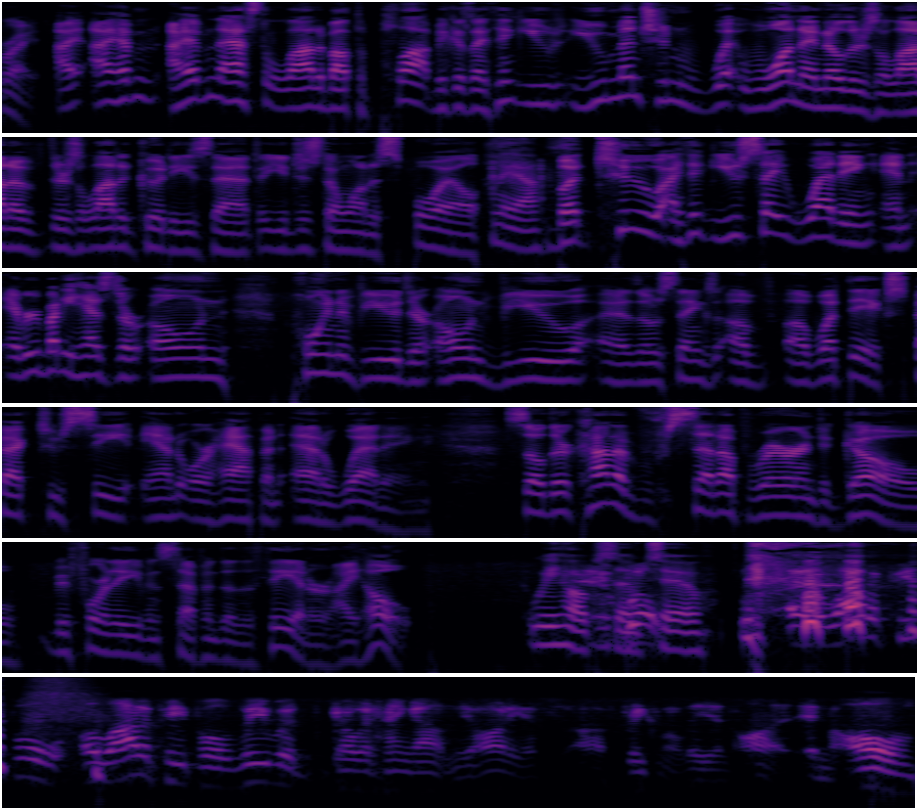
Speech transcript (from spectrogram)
Right. I, I haven't I haven't asked a lot about the plot because I think you you mentioned we- one. I know there's a lot of there's a lot of goodies that you just don't want to spoil. Yeah. But two, I think you say wedding, and everybody has their own point of view, their own view, uh, those things of uh, what they expect to see and or happen at a wedding. So they're kind of set up raring to go before they even step into the theater. I hope. We hope so Well, too. a lot of people, a lot of people, we would go and hang out in the audience uh, frequently and all, in all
